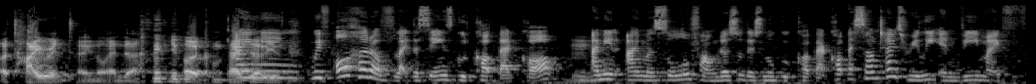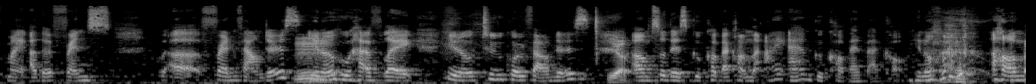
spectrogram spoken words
a tyrant, uh, you know, and uh, you know a I compassionate leader? mean, we've all heard of like the sayings "good cop, bad cop." Mm. I mean, I'm a solo founder, so there's no good cop, bad cop. I sometimes really envy my my other friends, uh, friend founders. You Mm. know, who have like you know two co-founders. Yeah. Um. So there's good cop, bad cop. I'm like, I am good cop and bad cop. You know. um.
